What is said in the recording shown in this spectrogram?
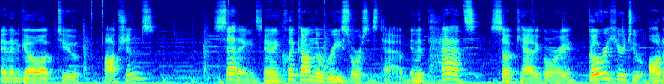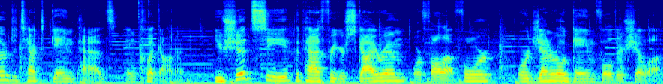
and then go up to Options, settings, and then click on the resources tab. In the paths subcategory, go over here to auto detect game paths and click on it. You should see the path for your Skyrim or Fallout 4 or general game folder show up.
